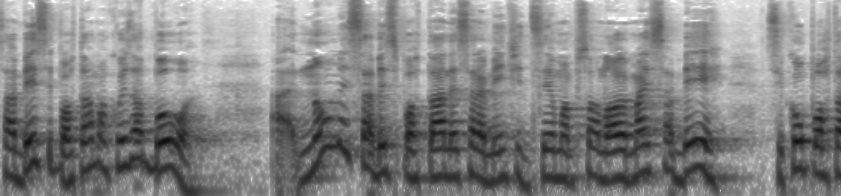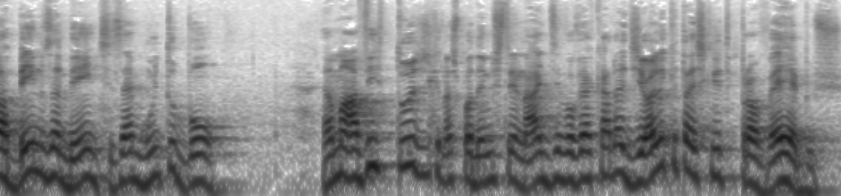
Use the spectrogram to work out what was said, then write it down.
Saber se portar é uma coisa boa. Ah, não saber se portar necessariamente de ser uma pessoa nova, mas saber se comportar bem nos ambientes é muito bom. É uma virtude que nós podemos treinar e desenvolver a cada dia. Olha o que está escrito em Provérbios,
